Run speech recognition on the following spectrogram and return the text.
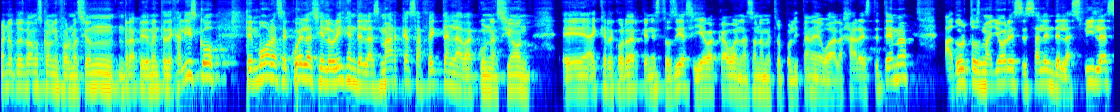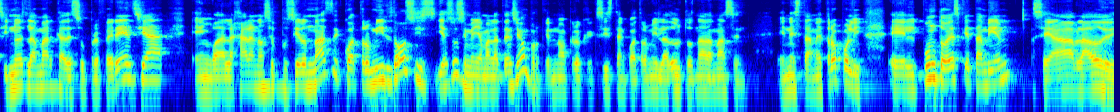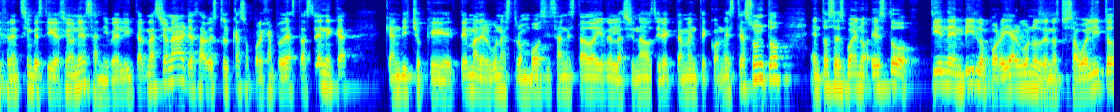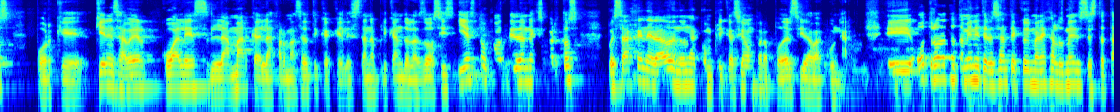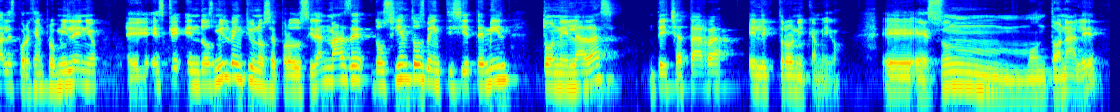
Bueno, pues vamos con la información rápidamente de Jalisco. Temor a secuelas y el origen de las marcas afectan la vacunación. Eh, hay que recordar que en estos días se lleva a cabo en la zona metropolitana de Guadalajara este tema. Adultos mayores se salen de las filas si no es la marca de su preferencia. En Guadalajara no se pusieron más de cuatro mil dosis y eso sí me llama la atención porque no creo que existan cuatro mil adultos nada más en, en esta metrópoli. El punto es que también se ha hablado de diferentes investigaciones a nivel internacional. Ya sabes tú el caso, por ejemplo, de AstraZeneca, que han dicho que tema de algunas trombosis han estado ahí relacionados directamente con este asunto. Entonces, bueno, esto tiene en vilo por ahí algunos de nuestros abuelitos porque quieren saber cuál es la marca de la farmacéutica que le están aplicando las dosis y esto, consideran expertos, pues ha generado en una complicación para poderse ir a vacunar. Eh, otro dato también interesante que hoy manejan los medios estatales, por ejemplo, Milenio, eh, es que en 2021 se producirán más de 227 mil toneladas de chatarra electrónica, amigo. Eh, es un montonal, ¿eh?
